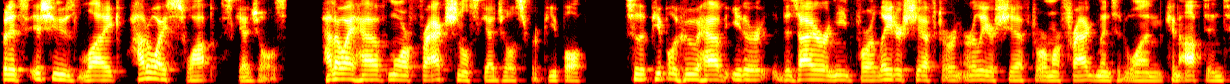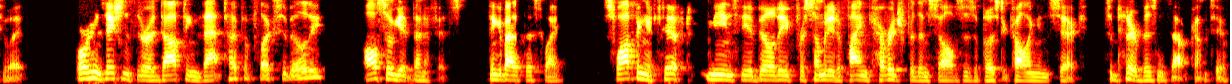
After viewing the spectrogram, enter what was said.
but it's issues like how do I swap schedules? How do I have more fractional schedules for people so that people who have either desire or need for a later shift or an earlier shift or a more fragmented one can opt into it? Organizations that are adopting that type of flexibility also get benefits. Think about it this way swapping a shift means the ability for somebody to find coverage for themselves as opposed to calling in sick. It's a better business outcome, too.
